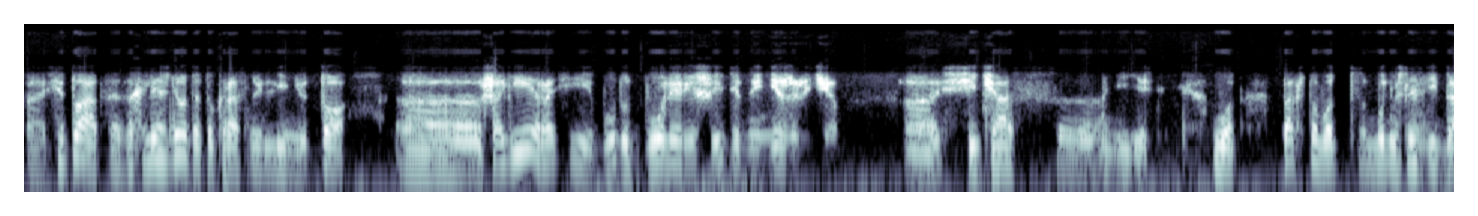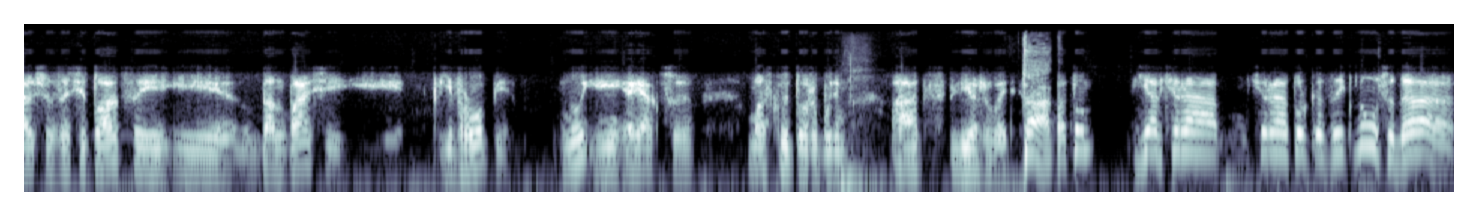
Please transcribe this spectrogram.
э, ситуация захлестнет эту красную линию, то э, шаги России будут более решительные, нежели чем э, сейчас э, они есть. Вот. Так что вот будем следить дальше за ситуацией и в Донбассе, и в Европе. Ну и реакцию Москвы тоже будем отслеживать. Так. Потом я вчера, вчера только заикнулся, да,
